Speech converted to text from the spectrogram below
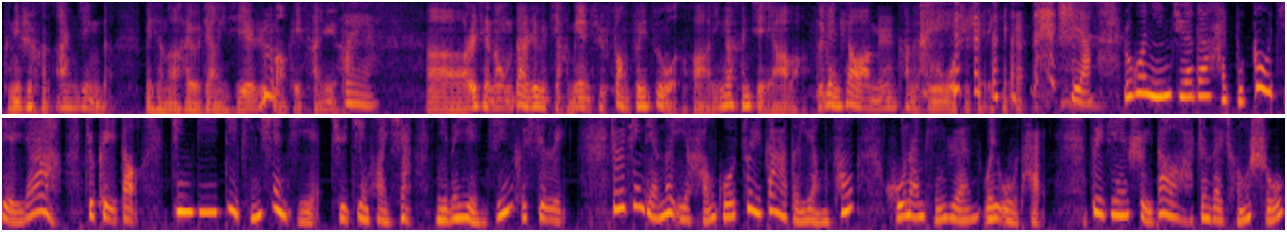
肯定是很安静的，没想到还有这样一些热闹可以参与哈。对呀，呃，而且呢，我们带着这个假面去放飞自我的话，应该很解压吧？随便跳啊，没人看得出我是谁。是啊，如果您觉得还不够解压，就可以到金堤地平线节去净化一下你的眼睛和心灵。这个庆典呢，以韩国最大的两仓湖南平原为舞台，最近水稻啊正在成熟，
